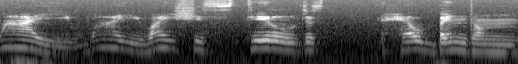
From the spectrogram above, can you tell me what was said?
why? Why? Why is she still just hell bent on?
